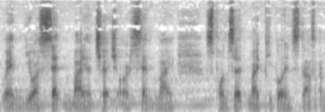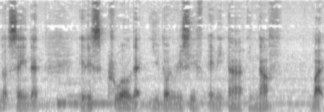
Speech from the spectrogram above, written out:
when you are sent by a church or sent by sponsored by people and stuff. I'm not saying that it is cruel that you don't receive any uh, enough, but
